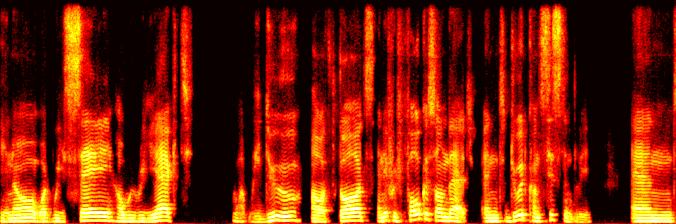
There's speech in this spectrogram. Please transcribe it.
you know, what we say, how we react, what we do, our thoughts, and if we focus on that and do it consistently and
